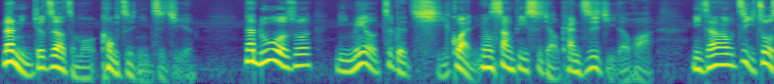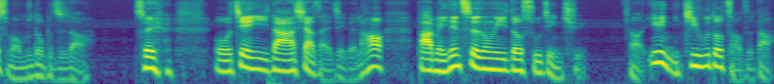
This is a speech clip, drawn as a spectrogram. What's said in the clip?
那你就知道怎么控制你自己了。那如果说你没有这个习惯，用上帝视角看自己的话，你常常自己做什么我们都不知道。所以我建议大家下载这个，然后把每天吃的东西都输进去啊，因为你几乎都找得到。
